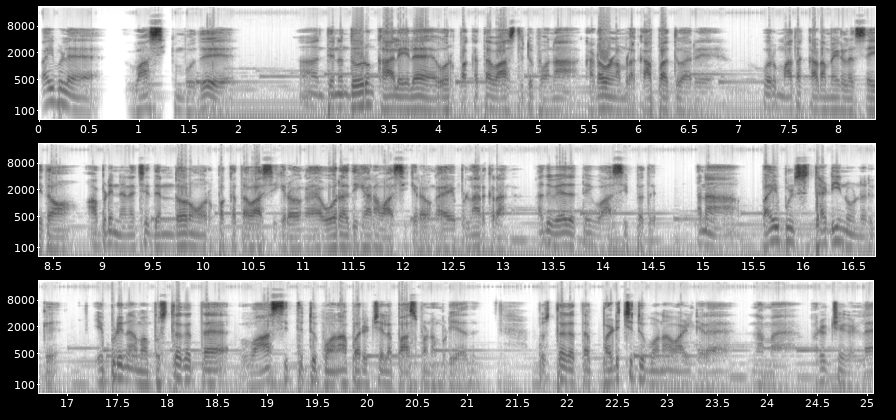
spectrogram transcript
பைபிளை வாசிக்கும்போது தினந்தோறும் காலையில் ஒரு பக்கத்தை வாசித்துட்டு போனால் கடவுள் நம்மளை காப்பாற்றுவார் ஒரு மத கடமைகளை செய்தோம் அப்படின்னு நினச்சி தினந்தோறும் ஒரு பக்கத்தை வாசிக்கிறவங்க ஒரு அதிகாரம் வாசிக்கிறவங்க இப்படிலாம் இருக்கிறாங்க. அது வேதத்தை வாசிப்பது. ஆனால் பைபிள் ஸ்டடின்னு ஒன்று இருக்குது எப்படி நாம் புஸ்தகத்தை வாசித்துட்டு போனால் பரீட்சையில் பாஸ் பண்ண முடியாது? புஸ்தகத்தை படிச்சுட்டு போனால் வாழ்க்கையில் நம்ம பரீட்சைகளில்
